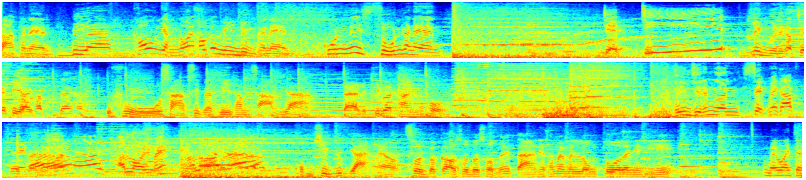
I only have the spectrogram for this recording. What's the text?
3คะแนน เบียร์เขาอย่างน้อยเขาก็มี 1 คะแนน คุณนี่ศูนย์คะแนน เจ็บจี๊ดเร่งมือเลยครับเชฟเบียร์ครับ ได้ครับ โอ้โห30 นาทีทำสามอย่าง แต่คิดว่าทันครับผม ทีมสีน้ำเงินเสร็จไหมครับ เสร็จครับ อร่อยไหมผมชิมทุกอย่างแล้ว ส่วนประกอบส่วนผสมต่างๆเนี่ยทำไมมันลงตัวกันอย่างนี้ ไม่ว่าจะ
